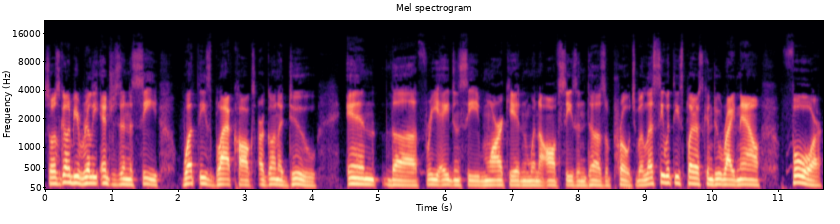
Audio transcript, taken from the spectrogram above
So it's going to be really interesting to see what these Blackhawks are going to do in the free agency market and when the offseason does approach. But let's see what these players can do right now for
